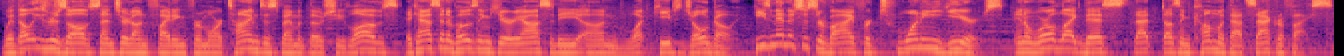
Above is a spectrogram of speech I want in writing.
With Ellie's resolve centered on fighting for more time to spend with those she loves, it casts an opposing curiosity on what keeps Joel going. He's managed to survive for 20 years. In a world like this, that doesn't come without sacrifice.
